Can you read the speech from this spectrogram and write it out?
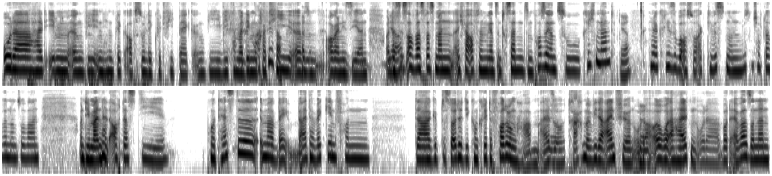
Oder halt eben irgendwie in Hinblick auf so Liquid Feedback irgendwie, wie kann man Demokratie Ach, also, ähm, organisieren. Und ja. das ist auch was, was man, ich war auf einem ganz interessanten Symposium zu Griechenland ja. in der Krise, wo auch so Aktivisten und Wissenschaftlerinnen und so waren. Und die meinen halt auch, dass die Proteste immer we weiter weggehen von da gibt es Leute, die konkrete Forderungen haben, also ja. Drachme wieder einführen oder ja. Euro erhalten oder whatever, sondern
